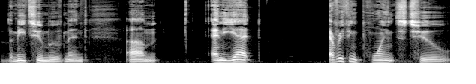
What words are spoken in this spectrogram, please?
the Me Too movement, um, and yet everything points to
